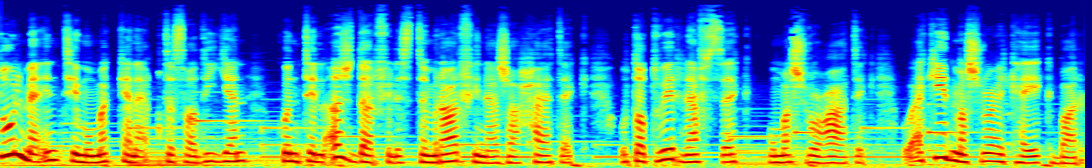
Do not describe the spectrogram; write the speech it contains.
طول ما أنت ممكنة اقتصادياً كنت الأجدر في الاستمرار في نجاحاتك وتطوير نفسك ومشروعاتك وأكيد مشروعك هيكبر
